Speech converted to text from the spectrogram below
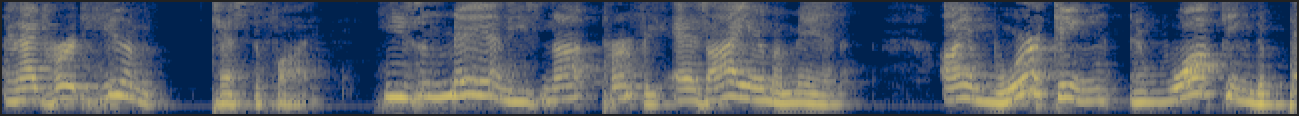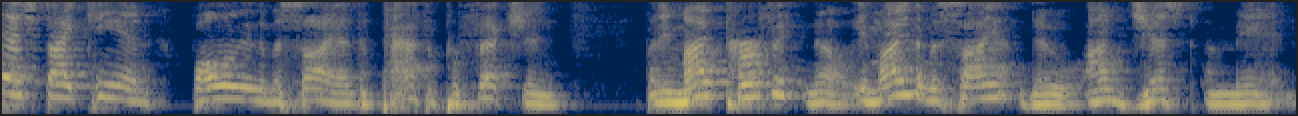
And I've heard him testify. He's a man, he's not perfect. As I am a man, I am working and walking the best I can, following the Messiah, the path of perfection. But am I perfect? No. Am I the Messiah? No. I'm just a man,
